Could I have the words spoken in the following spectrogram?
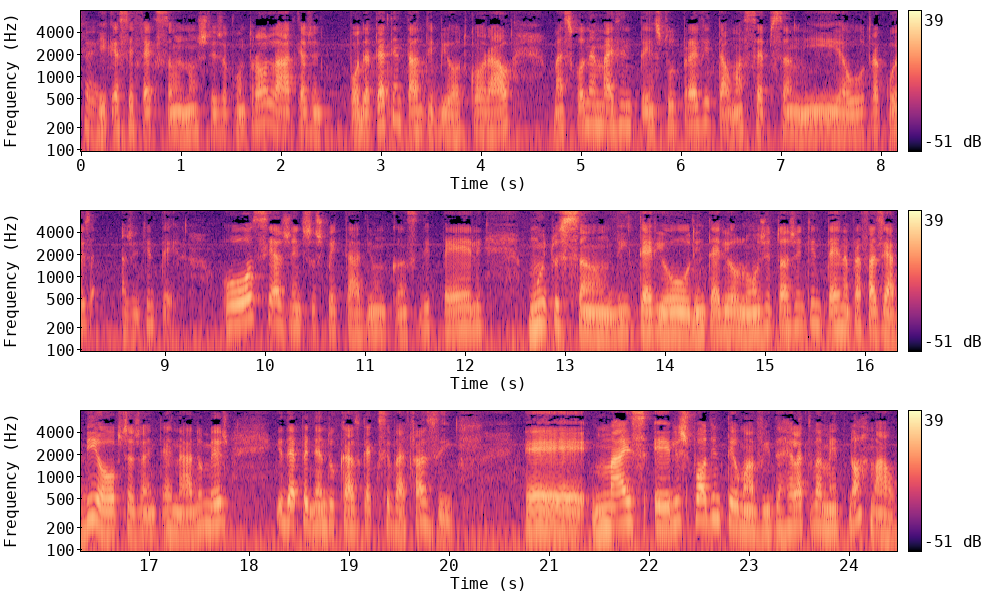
Certo. E que essa infecção não esteja controlada, que a gente pode até tentar antibiótico oral, mas quando é mais intenso, tudo para evitar uma sepsamia, outra coisa, a gente inteira. Ou se a gente suspeitar de um câncer de pele, muitos são de interior, de interior longe, então a gente interna para fazer a biópsia já internado mesmo, e dependendo do caso, o que é que se vai fazer. É, mas eles podem ter uma vida relativamente normal.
